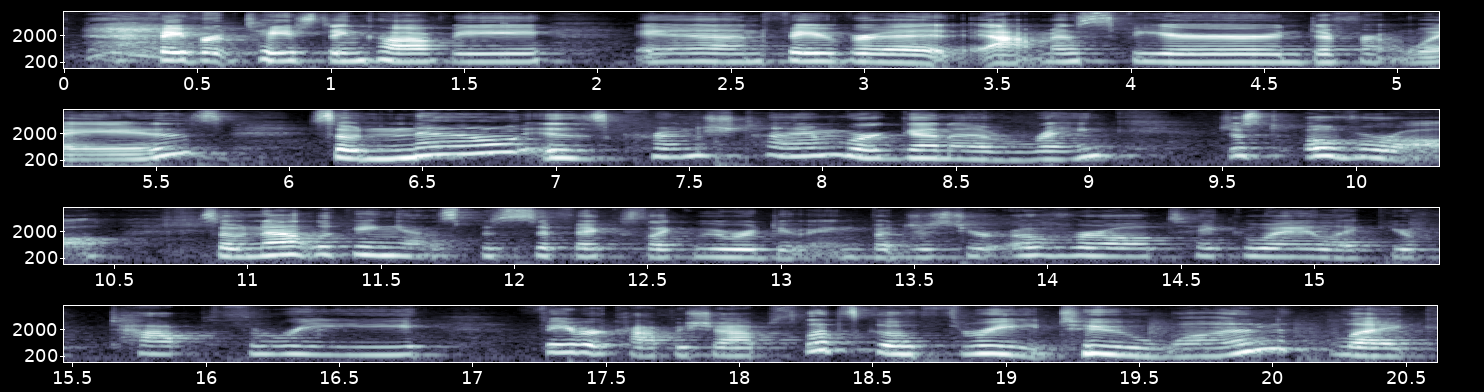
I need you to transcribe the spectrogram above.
favorite tasting coffee and favorite atmosphere in different ways. So now is crunch time. We're gonna rank just overall. So not looking at specifics like we were doing, but just your overall takeaway, like your top three favorite coffee shops. Let's go three, two, one. Like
